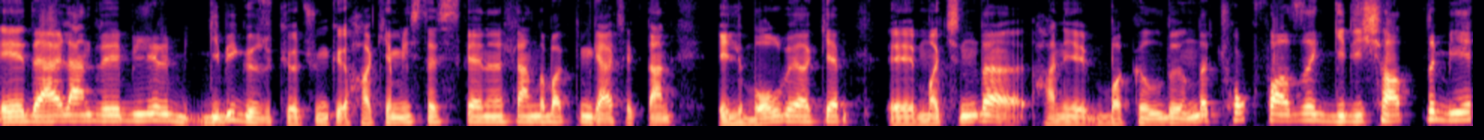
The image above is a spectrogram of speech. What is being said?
e, değerlendirebilir gibi gözüküyor. Çünkü hakemin istatistiklerine falan da baktım gerçekten eli bol bir hakem. E, maçında hani bakıldığında çok fazla gidişatlı bir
